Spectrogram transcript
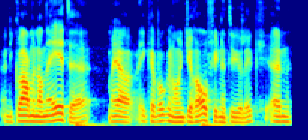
En die kwamen dan eten. Maar ja, ik heb ook een hondje, Ralfie natuurlijk. En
